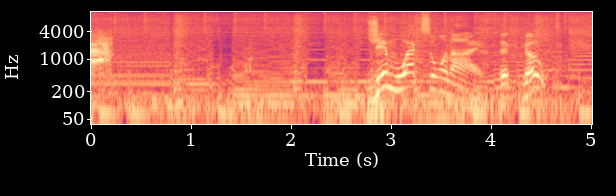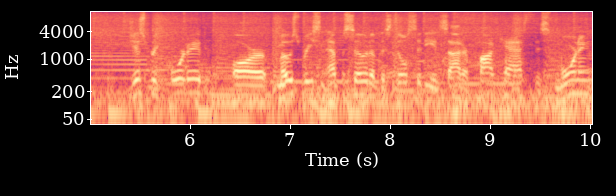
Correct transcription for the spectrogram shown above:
Ah. Jim Wexell and I, the GOAT, just recorded our most recent episode of the Steel City Insider podcast this morning.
